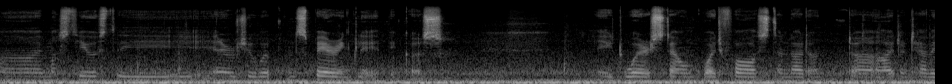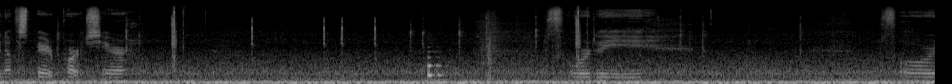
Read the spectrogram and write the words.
Uh, I must use the energy weapon sparingly because it wears down quite fast and I don't uh, I don't have enough spare parts here for the for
